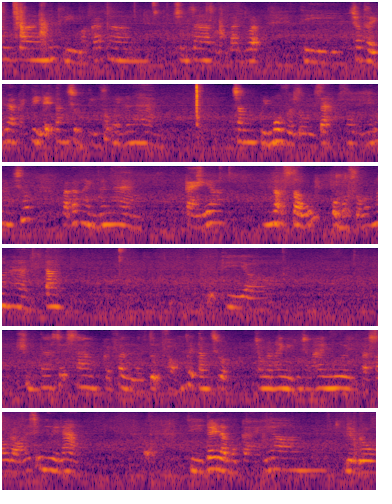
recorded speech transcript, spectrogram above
thông qua những gì mà các uh, chuyên gia và bàn luận thì cho thấy là cái tỷ lệ tăng trưởng tín dụng ngành ngân hàng trong quý 1 vừa rồi giảm so với những năm trước. Và các ngành ngân hàng cái ờ, nợ xấu của một số ngân hàng tăng. Thì uh, chúng ta sẽ sang cái phần là dự phóng về tăng trưởng trong năm 2020 và sau đó sẽ như thế nào? Thì đây là một cái uh, biểu đồ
